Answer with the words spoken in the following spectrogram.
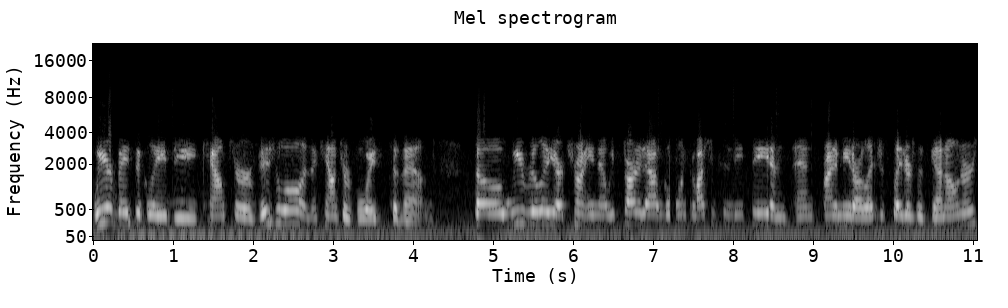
We are basically the counter visual and the counter voice to them. So we really are trying. You know, we started out going to Washington D.C. and and trying to meet our legislators as gun owners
